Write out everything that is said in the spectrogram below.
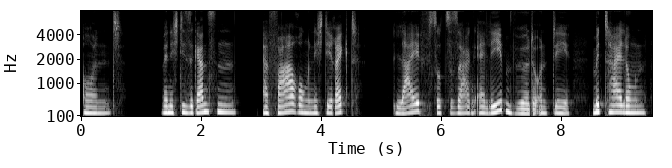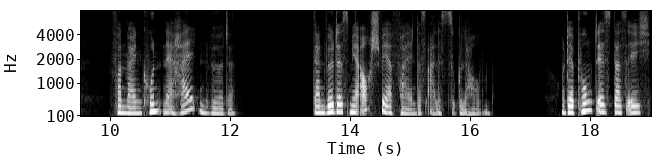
Und wenn ich diese ganzen Erfahrungen nicht direkt live sozusagen erleben würde und die Mitteilungen von meinen Kunden erhalten würde, dann würde es mir auch schwer fallen, das alles zu glauben. Und der Punkt ist, dass ich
